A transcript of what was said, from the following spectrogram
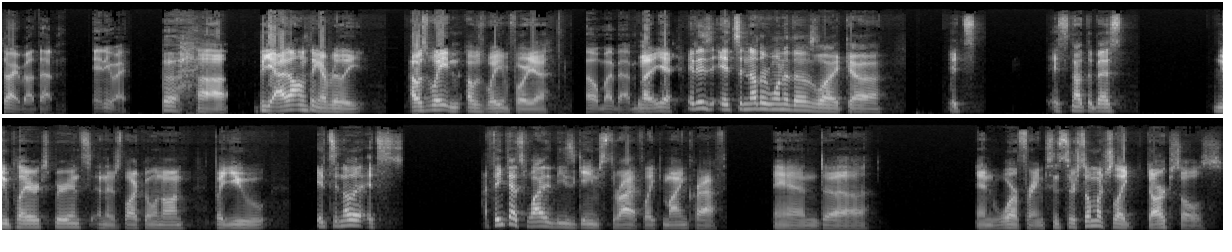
Sorry about that. Anyway. Uh, but yeah, I don't think I really. I was waiting. I was waiting for you. Oh, my bad. But yeah, it is. It's another one of those like. uh It's it's not the best new player experience, and there's a lot going on. But you, it's another. It's. I think that's why these games thrive, like Minecraft and uh and Warframe, since there's so much like Dark Souls.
